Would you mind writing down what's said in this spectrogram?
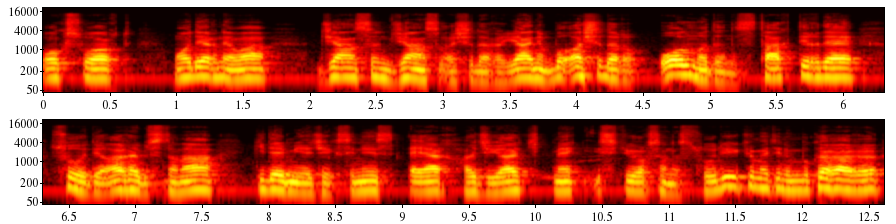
Oxford, Moderna ve Johnson Johnson aşıları yani bu aşıları olmadığınız takdirde Suudi Arabistan'a gidemeyeceksiniz eğer hacıya gitmek istiyorsanız. Suudi hükümetinin bu kararı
